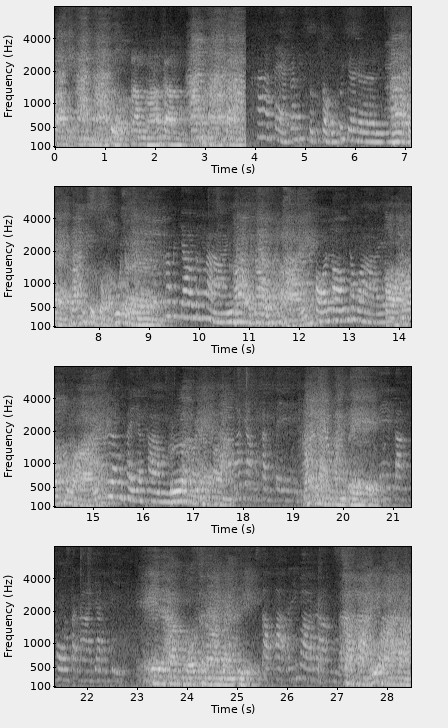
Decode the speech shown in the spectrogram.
ปฏิคันหาตุอัมหากังอัมหากังข้าแต่พระภิกษุสงฆ์ผู้เจริญ ข้าแต่พระภิกษุสงฆ์ผู้เจริญ ข้าพเจ้าทั้งหลาย ข้าพเจ้าทั้งหลาย ขอน้อมถวาย ขอน้อมถวาย เครื่องไทยธรรม เครื่องพยธรรมมะยังพันเตมัจยังพันเต เอตังโคสนายันติ เอตังโฆษนายันติ สัพพะริวารัง สัพพาริวารัง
